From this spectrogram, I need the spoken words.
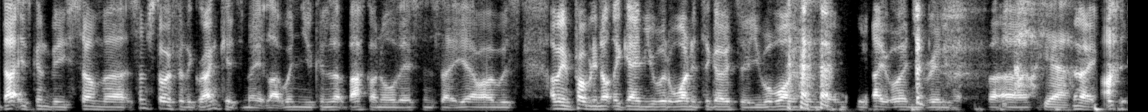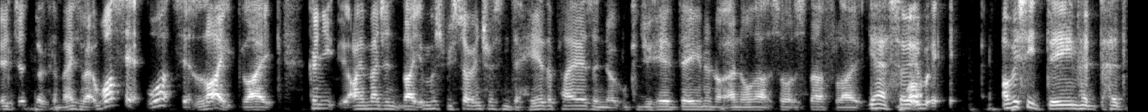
that is going to be some uh, some story for the grandkids, mate. Like when you can look back on all this and say, yeah, I was. I mean, probably not the game you would have wanted to go to. You were one late, weren't you? Really, but uh, yeah, no, it just, it just looks amazing. Mate. What's it? What's it like? Like, can you? I imagine like it must be so interesting to hear the players and uh, could you hear Dean and, and all that sort of stuff? Like, yeah. So obviously Dean had had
